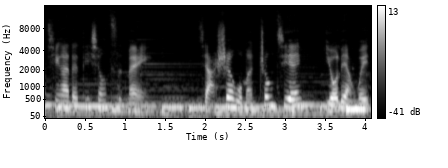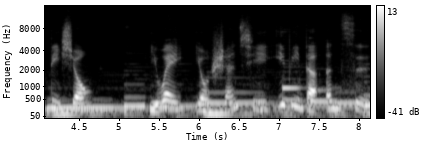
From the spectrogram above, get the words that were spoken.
亲爱的弟兄姊妹，假设我们中间有两位弟兄，一位有神奇医病的恩赐，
